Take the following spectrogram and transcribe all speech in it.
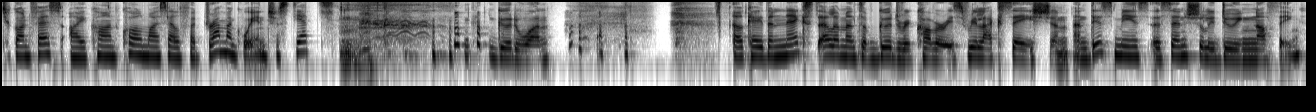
to confess, I can't call myself a drama queen just yet. Good one. Okay, the next element of good recovery is relaxation. And this means essentially doing nothing.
